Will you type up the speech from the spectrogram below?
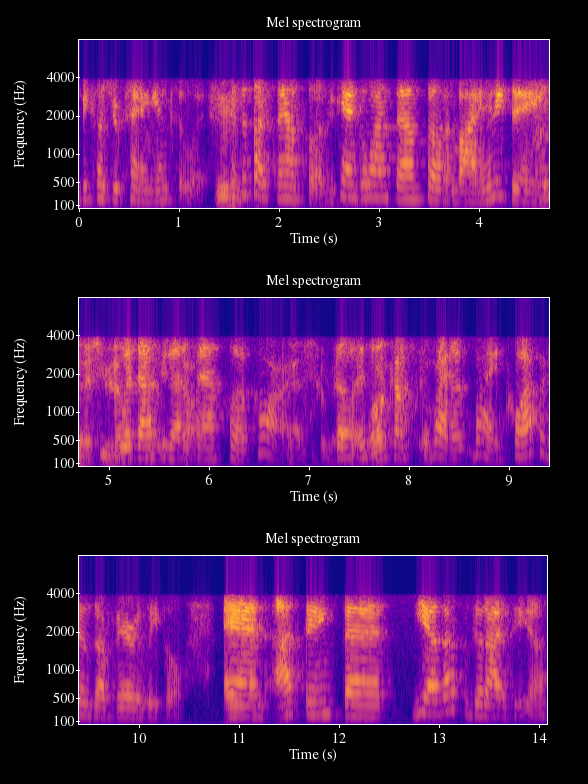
because you're paying into it. Mm-hmm. It's just like Sam's Club. You can't go on Sam's Club and buy anything Unless you have without you got a. Sam's Club card. That's correct. So it's or Costco. right, right. Cooperatives are very legal, and I think that yeah, that's a good idea.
